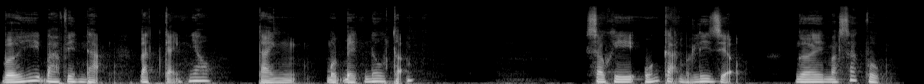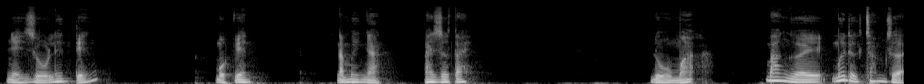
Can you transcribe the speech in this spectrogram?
với ba viên đạn đặt cạnh nhau thành một bệt nâu thẫm. Sau khi uống cạn một ly rượu, người mặc sắc phục nhảy dù lên tiếng. Một viên, 50 ngàn, ai giơ tay? Đủ mạ, ba người mới được trăm rưỡi,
